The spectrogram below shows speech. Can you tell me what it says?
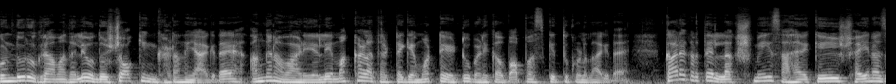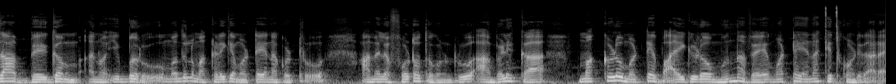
ಗುಂಡೂರು ಗ್ರಾಮದಲ್ಲಿ ಒಂದು ಶಾಕಿಂಗ್ ಘಟನೆಯಾಗಿದೆ. ಅಂಗನವಾಡಿಯಲ್ಲಿ ಮಕ್ಕಳ ತಟ್ಟೆಗೆ ಮೊಟ್ಟೆ ಇಟ್ಟು ಬಳಿಕ ವಾಪಸ್ ಕಿತ್ತುಕೊಳ್ಳಲಾಗಿದೆ. ಕಾರ್ಯಕರ್ತೆ ಲಕ್ಷ್ಮಿ, ಸಹಾಯಕಿ ಶೈನಜಾ ಬೇಗಂ ಅನ್ನೋ ಇಬ್ಬರು ಮೊದಲು ಮಕ್ಕಳಿಗೆ ಮೊಟ್ಟೆಯನ್ನು ಕೊಟ್ಟರು ಆಮೇಲೆ ಫೋಟೋ ತಗೊಂಡ್ರು. ಆ ಬಳಿಕ ಮಕ್ಕಳು ಮೊಟ್ಟೆ ಬಾಯಿಗಿಡೋ ಮುನ್ನವೇ ಮೊಟ್ಟೆಯನ್ನು ಕಿತ್ಕೊಂಡಿದ್ದಾರೆ.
